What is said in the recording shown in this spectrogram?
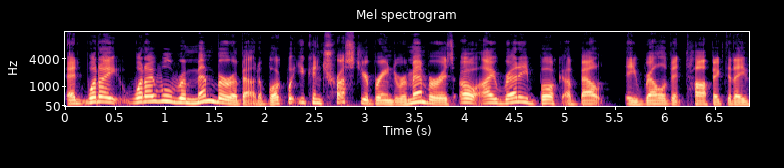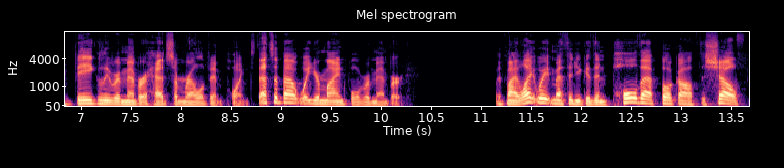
And what I what I will remember about a book, what you can trust your brain to remember is, oh, I read a book about a relevant topic that I vaguely remember had some relevant points. That's about what your mind will remember. With my lightweight method, you can then pull that book off the shelf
